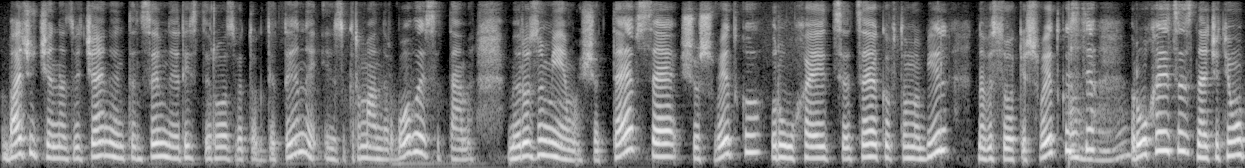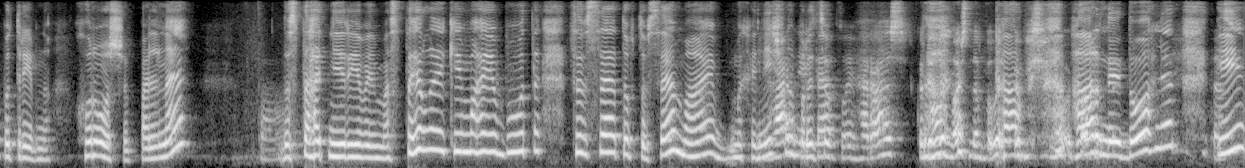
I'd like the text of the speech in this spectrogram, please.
Бачучи надзвичайно інтенсивний ріст і розвиток дитини, і, зокрема, нервової системи, ми розуміємо, що те все, що швидко рухається, це як автомобіль на високій швидкості, ага. рухається, значить йому потрібно хороше пальне. Достатній рівень мастила, який має бути. Це все, тобто, все має механічно працювати. теплий гараж, куди Так, можна було так. це. Гарний догляд Так. і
